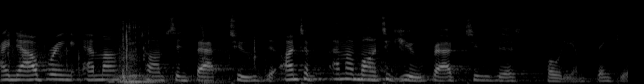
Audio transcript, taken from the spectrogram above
I now bring Emma Thompson back to the, onto Emma Montague back to the podium. Thank you.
